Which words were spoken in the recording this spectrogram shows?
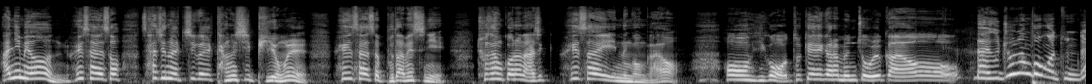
아니면 회사에서 사진을 찍을 당시 비용을 회사에서 부담했으니 초상권은 아직 회사에 있는 건가요? 어, 이거 어떻게 해결하면 좋을까요? 나 이거 초상권 같은데?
